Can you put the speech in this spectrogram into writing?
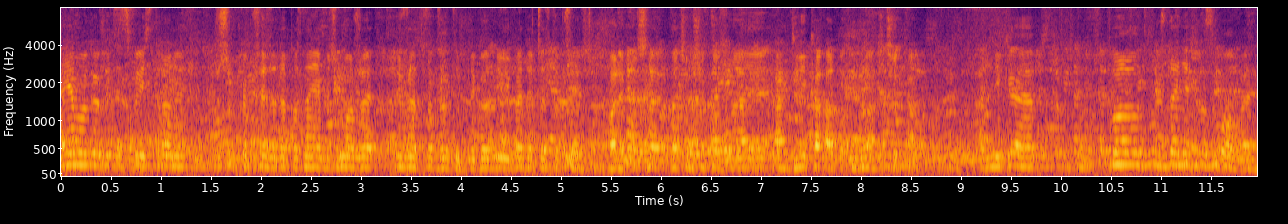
a ja mogę obiecać z swojej strony, że szybko przyjadę do Poznania, być może już w nadchodzącym tygodniu i będę często przyjeżdżał. Proszę, po czym się poznaje Anglika albo Irlandczyka? Annika, e, po dwóch zdaniach rozmowy,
